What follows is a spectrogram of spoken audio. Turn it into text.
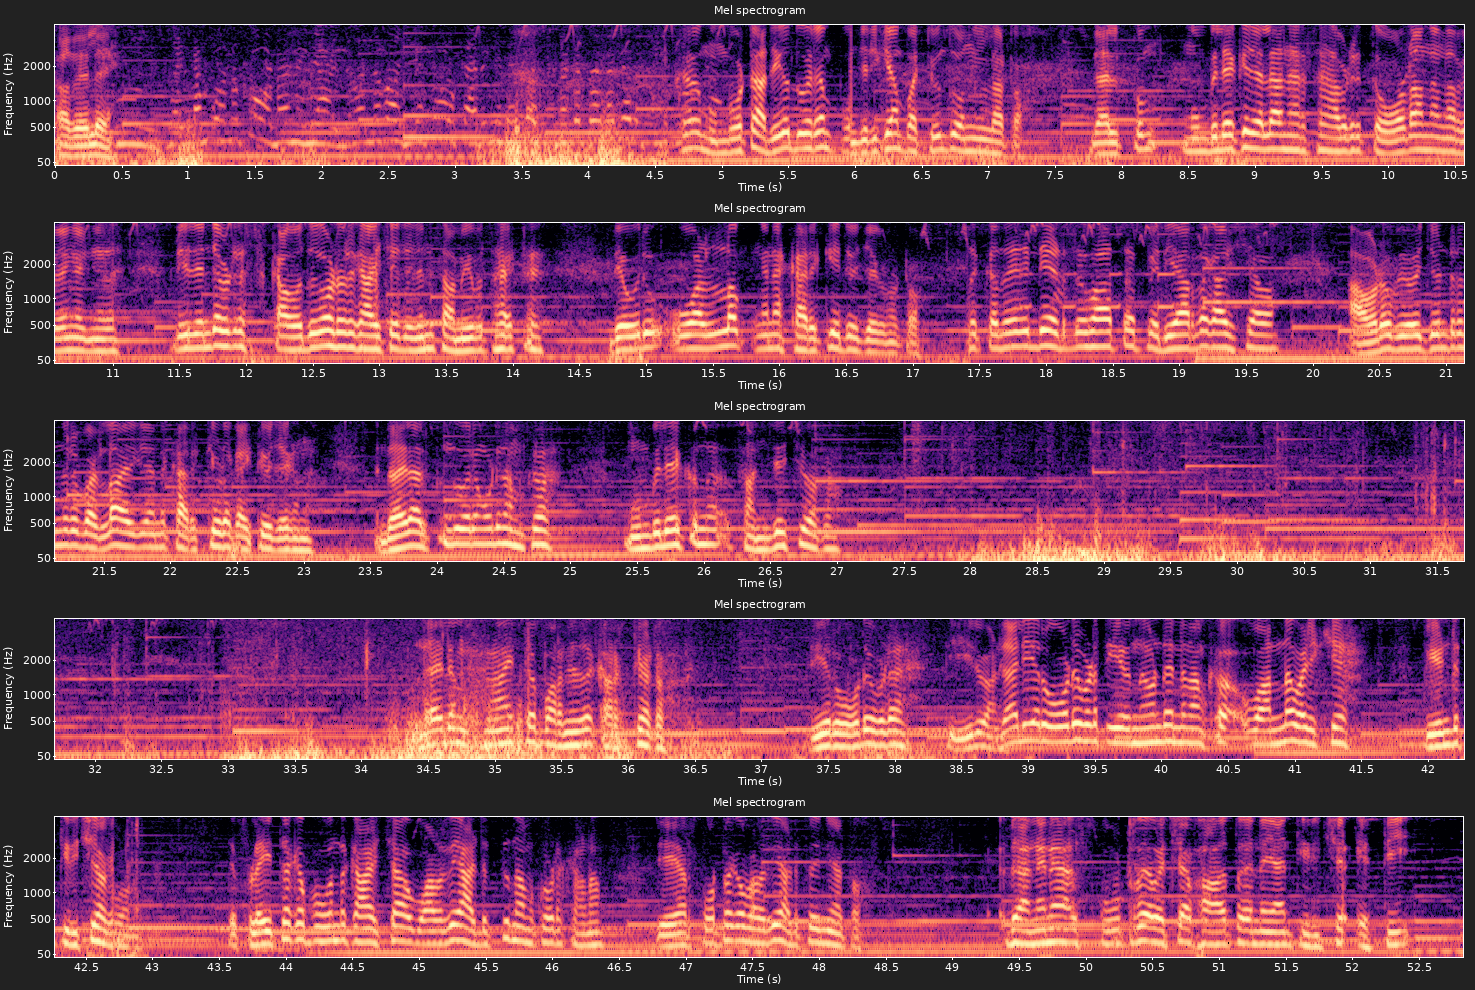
തന്നെ അല്ലേ നമുക്ക് മുമ്പോട്ട് അധിക ദൂരം പുഞ്ചരിക്കാൻ പറ്റുമെന്ന് തോന്നുന്നില്ല കേട്ടോ. ഇതല്പം മുമ്പിലേക്ക് ചെല്ലാൻ നേരത്തെ അവിടെ ഒരു തോടാന്നാണ് അറിയാൻ കഴിഞ്ഞത്. ഇത് ഇതിന്റെ അവിടെ ഒരു കൗതുകമുള്ള ഒരു കാഴ്ച ഇത് ഇതിന് സമീപത്തായിട്ട് ഇത് ഒരു വെള്ളം ഇങ്ങനെ കരക്കി കയറ്റി വെച്ചേക്കണം കേട്ടോ നിൽക്കുന്നതിന്റെ ഇടത് ഭാഗത്ത് പെരിയാറിന്റെ കാഴ്ചയാവാം. അവിടെ ഉപയോഗിച്ചുകൊണ്ടിരുന്നൊരു വെള്ളമായിരിക്കും അതിന്റെ കരക്കി ഇവിടെ കയറ്റി വെച്ചേക്കുന്നത്. എന്തായാലും അല്പം ദൂരം കൂടി നമുക്ക് മുമ്പിലേക്കൊന്ന് സഞ്ചരിച്ചു നോക്കാം. എന്തായാലും ആദ്യത്തെ പറഞ്ഞത് കറക്റ്റ് കേട്ടോ ഈ റോഡ് ഇവിടെ തീരുവാണ്. എന്തായാലും ഈ റോഡ് ഇവിടെ തീരുന്നതുകൊണ്ട് തന്നെ നമുക്ക് വന്ന വഴിക്ക് വീണ്ടും തിരിച്ചു പോകണം ഫ്ലൈറ്റൊക്കെ പോകുന്ന കാഴ്ച വളരെ അടുത്ത് നമുക്കിവിടെ കാണാം. എയർപോർട്ടൊക്കെ വളരെ അടുത്ത് തന്നെയാണ് കേട്ടോ ഇത് അങ്ങനെ സ്കൂട്ടർ വെച്ച ഭാഗത്ത് തന്നെ ഞാൻ തിരിച്ച് എത്തി.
